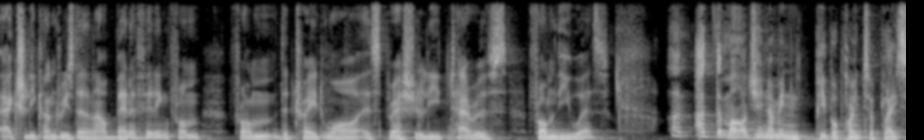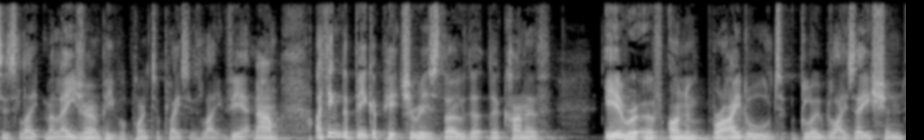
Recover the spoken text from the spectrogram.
actually countries that are now benefiting from from the trade war, especially tariffs from the US? Um, at the margin, I mean, people point to places like Malaysia and people point to places like Vietnam. I think the bigger picture is, though, that the kind of era of unbridled globalization,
